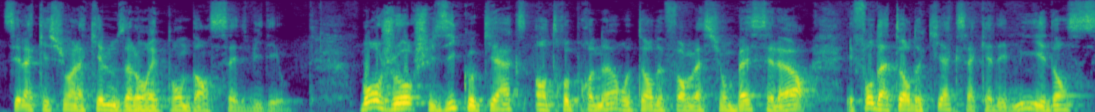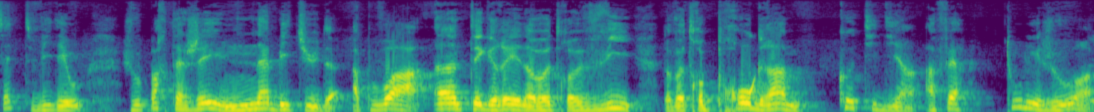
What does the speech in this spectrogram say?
C'est la question à laquelle nous allons répondre dans cette vidéo. Bonjour, je suis Zico Kiax, entrepreneur, auteur de formation best-seller et fondateur de Kiax Academy. Et dans cette vidéo, je vais vous partager une habitude à pouvoir intégrer dans votre vie, dans votre programme quotidien, à faire tous les jours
